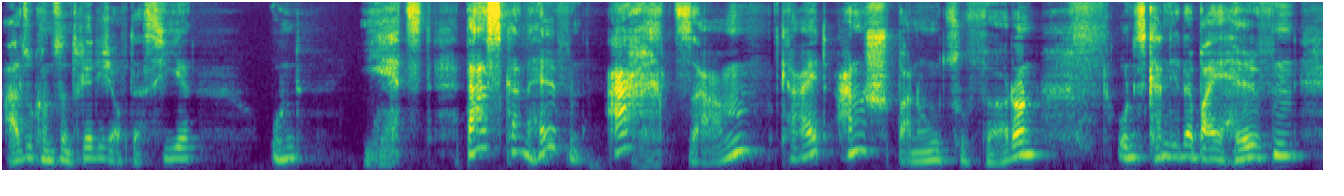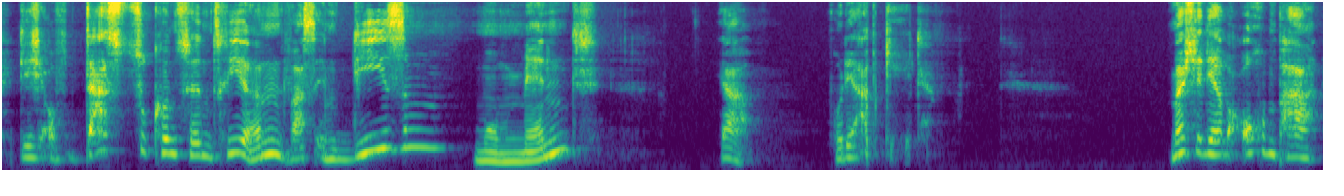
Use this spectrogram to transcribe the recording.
Also konzentriere dich auf das Hier und Jetzt. Das kann helfen, Achtsamkeit, Anspannung zu fördern und es kann dir dabei helfen, dich auf das zu konzentrieren, was in diesem Moment, ja, vor dir abgeht. Möchte dir aber auch ein paar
